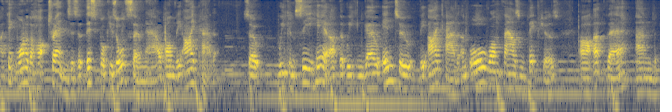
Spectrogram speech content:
I think one of the hot trends is that this book is also now on the iPad. So we can see here that we can go into the iPad and all 1000 pictures are up there and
